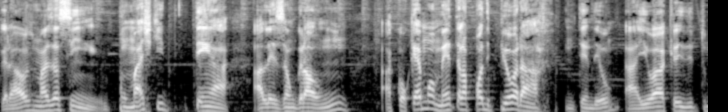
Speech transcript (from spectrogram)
graus, mas assim, por mais que tenha a lesão grau 1, a qualquer momento ela pode piorar, entendeu? Aí eu acredito,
